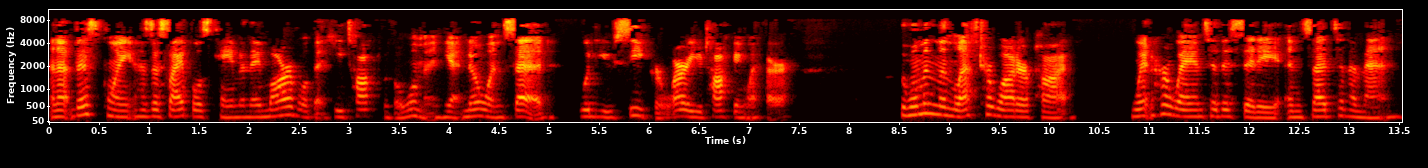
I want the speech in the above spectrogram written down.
And at this point, his disciples came and they marveled that he talked with a woman, yet no one said, do you seek or why are you talking with her? The woman then left her water pot, went her way into the city and said to the men,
